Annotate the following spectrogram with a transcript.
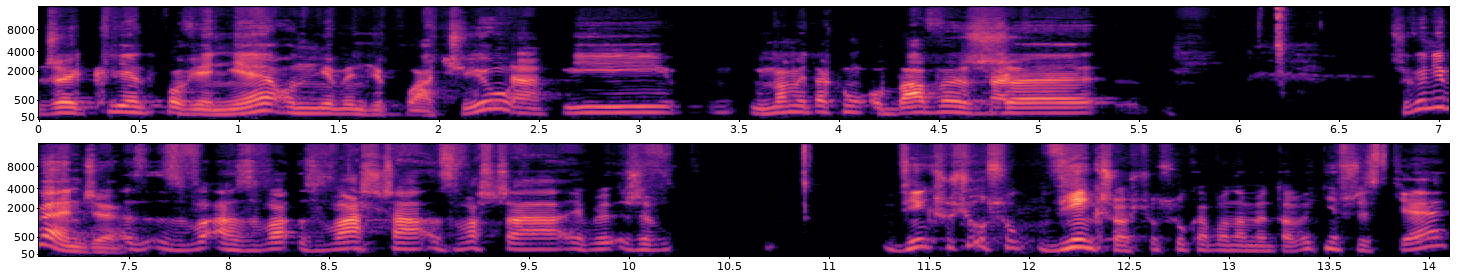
Że klient powie nie, on nie będzie płacił Tak. i, i mamy taką obawę, że, że go nie będzie. A zwa, zwłaszcza, zwłaszcza jakby, że większość usług, większość usług abonamentowych, nie wszystkie,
